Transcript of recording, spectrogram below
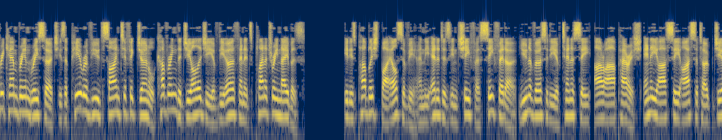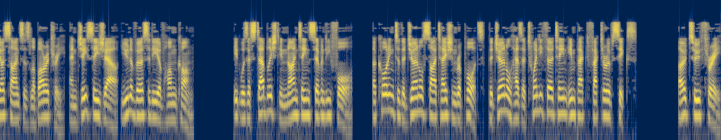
Precambrian Research is a peer-reviewed scientific journal covering the geology of the Earth and its planetary neighbors. It is published by Elsevier and the editors-in-chief are C. Fedo University of Tennessee, R. R. Parrish, NERC Isotope Geosciences Laboratory, and G. C. Zhao University of Hong Kong. It was established in 1974. According to the journal Citation Reports, the journal has a 2013 impact factor of 6.023.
